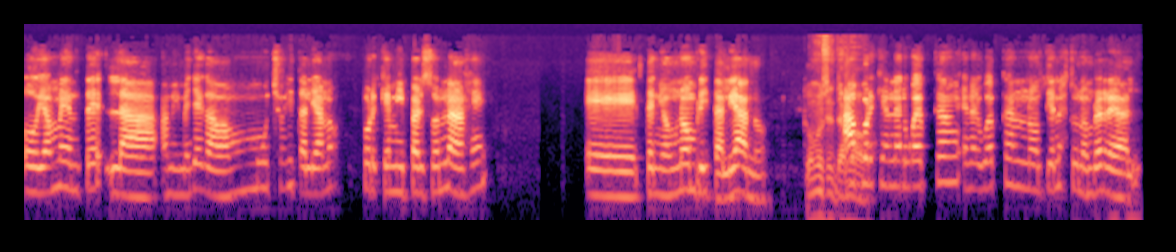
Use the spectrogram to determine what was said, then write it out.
obviamente la, a mí me llegaban muchos italianos porque mi personaje eh, tenía un nombre italiano. ¿Cómo se llama? Ah, porque en el webcam, en el webcam no tienes tu nombre real.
